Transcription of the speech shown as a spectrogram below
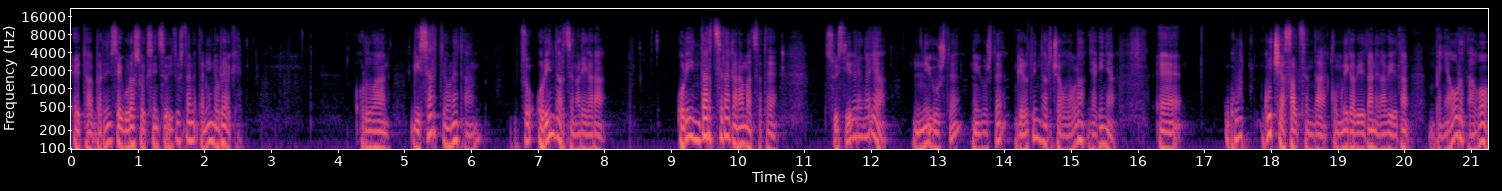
eta berdin zei gurasoek zeintzu dituzten, eta nik noreak. Orduan, gizarte honetan, zu hori indartzen ari gara. Hori indartzera gara matzate. Suizideren gaia, nik uste, nik uste, gerotu indartxago daula, jakina. E, gut, gutxi azaltzen da komunikabidetan, edabidetan, baina hor dago.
